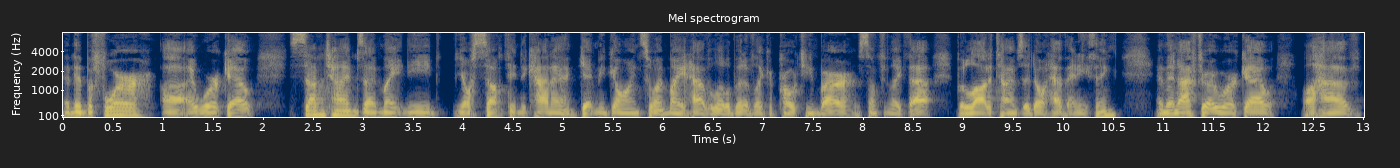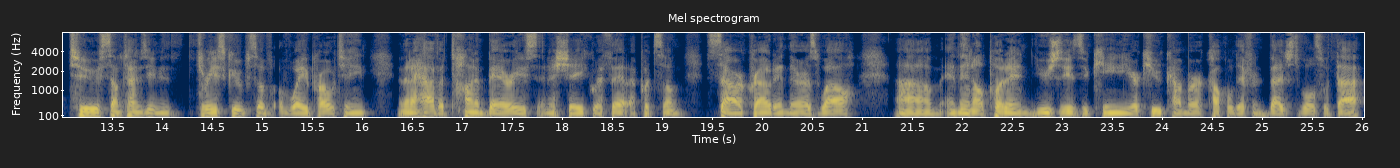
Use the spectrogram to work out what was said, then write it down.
And then before uh, I work out, sometimes I might need, you know, something to kind of get me going. So I might have a little bit of like a protein bar or something like that. But a lot of times I don't have anything. And then after I work out, I'll have two, sometimes even three scoops of, of whey protein. And then I have a ton of berries in a shake with it. I put some sauerkraut in there as well. Um, and then I'll put in usually a zucchini or cucumber, a couple different vegetables with that.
